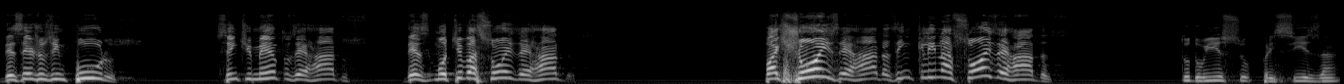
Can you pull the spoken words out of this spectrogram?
desejos impuros sentimentos errados, motivações erradas, paixões erradas, inclinações erradas. Tudo isso precisa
